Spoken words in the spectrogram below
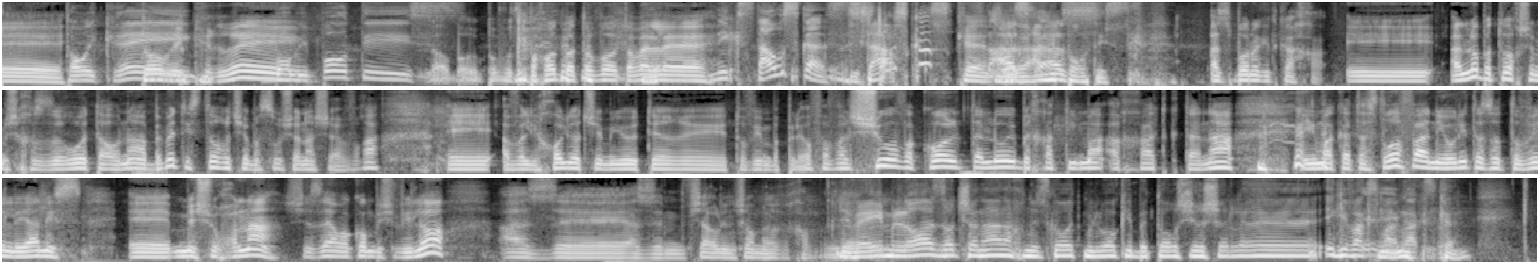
טורי קרייג. טורי קרייג. בובי פורטיס. לא, פה זה פחות בטובות, אבל... אה, ניק סטאוסקס. סטאוסקס? כן. אז- רמי פורטיס. אז בוא נגיד ככה, אה, אני לא בטוח שהם ישחזרו את העונה הבאמת היסטורית שהם עשו שנה שעברה, אה, אבל יכול להיות שהם יהיו יותר אה, טובים בפלייאוף, אבל שוב, הכל תלוי בחתימה אחת קטנה. אם הקטסטרופה הניהולית הזאת תוביל ליאניס אה, משוכנע שזה המקום בשבילו, אז, אה, אז אפשר לנשום לרחב. ואם לא, אז עוד שנה אנחנו נזכור את מילווקי בתור שיר של אה, איגי וקסמן. כן.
